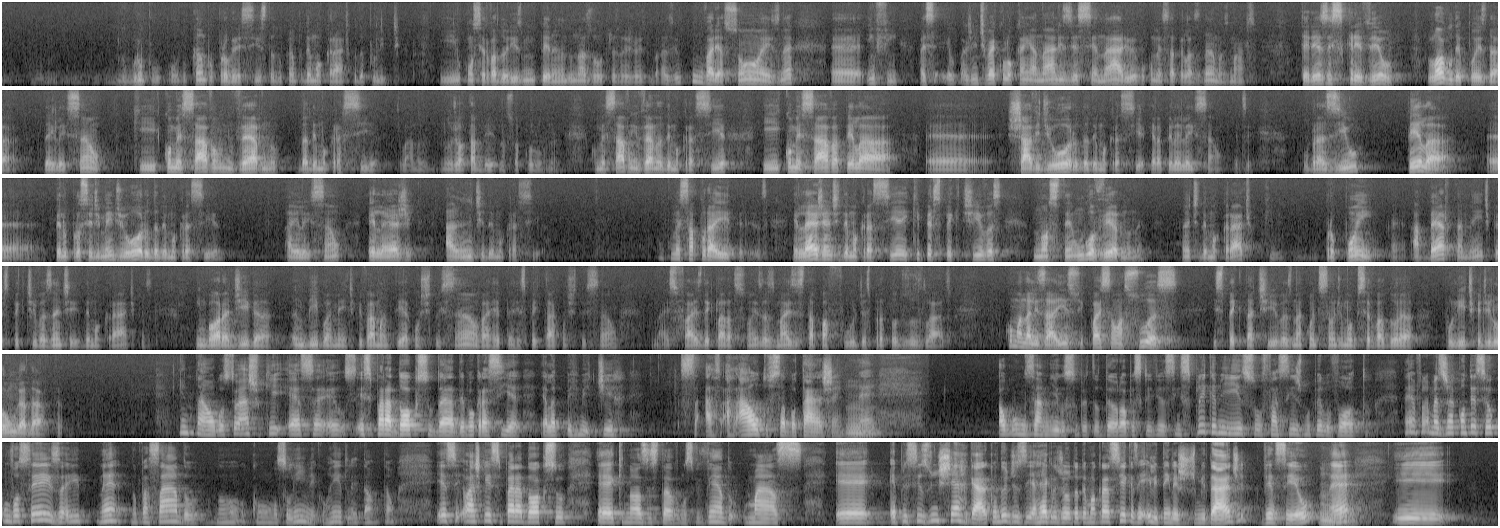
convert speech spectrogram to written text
do grupo ou do campo progressista, do campo democrático da política. E o conservadorismo imperando nas outras regiões do Brasil, com variações, né? É, enfim. Mas eu, a gente vai colocar em análise esse cenário. Eu vou começar pelas damas, Márcio. Tereza escreveu, logo depois da, da eleição, que começava o inverno da democracia, lá no, no JB, na sua coluna. Começava o inverno da democracia e começava pela... É, chave de ouro da democracia, que era pela eleição. Quer dizer, o Brasil, pela, é, pelo procedimento de ouro da democracia, a eleição elege a antidemocracia. Vamos começar por aí, Tereza. Elege a antidemocracia e que perspectivas nós temos, um governo né, antidemocrático, que propõe é, abertamente perspectivas antidemocráticas, embora diga ambiguamente que vai manter a Constituição, vai respeitar a Constituição, mas faz declarações as mais estapafúrdias para todos os lados. Como analisar isso e quais são as suas expectativas na condição de uma observadora política de longa data? Então, Augusto, eu acho que essa, esse paradoxo da democracia, ela permitir a, a autossabotagem, uhum. né? Alguns amigos, sobretudo da Europa, escreviam assim, explica-me isso, o fascismo pelo voto. Né, eu falei, mas já aconteceu com vocês aí, né, no passado, no, com Mussolini, com Hitler e tal. Então, esse, eu acho que esse paradoxo é que nós estamos vivendo, mas é, é preciso enxergar. Quando eu dizia a regra de ouro da democracia, quer dizer, ele tem legitimidade, venceu, uhum. né? E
